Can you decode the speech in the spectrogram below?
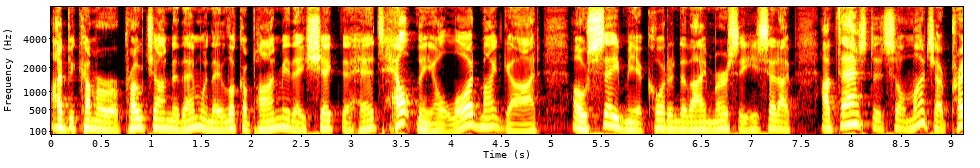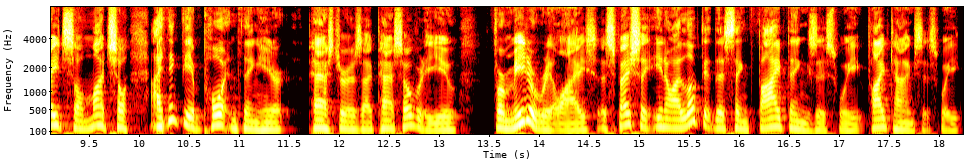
I become a reproach unto them. When they look upon me, they shake their heads. Help me, O Lord my God. Oh, save me according to thy mercy. He said, I've, I've fasted so much. I've prayed so much. So I think the important thing here, Pastor, as I pass over to you, for me to realize, especially, you know, I looked at this thing five things this week, five times this week.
